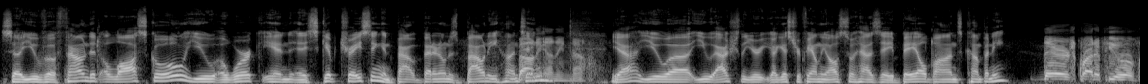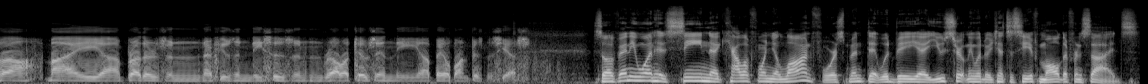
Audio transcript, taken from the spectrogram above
So you've uh, founded a law school. You uh, work in a skip tracing and bow, better known as bounty hunting. Bounty hunting now. Yeah, you uh, you actually, your, I guess your family also has a bail bonds company. There's quite a few of uh, my uh, brothers and nephews and nieces and relatives in the uh, bail bond business. Yes. So if anyone has seen uh, California law enforcement, it would be uh, you certainly would have a chance to see it from all different sides.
